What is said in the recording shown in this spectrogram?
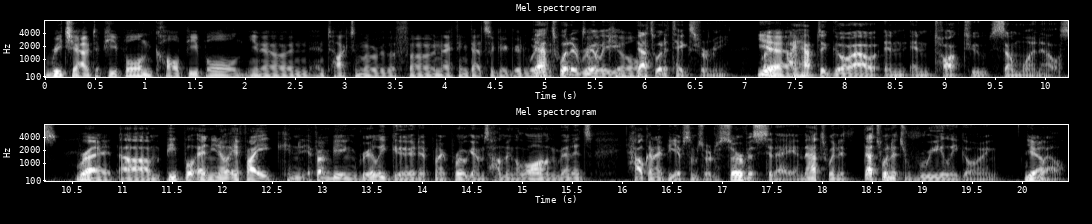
reach out to people and call people, you know, and, and talk to them over the phone. I think that's a good way. That's to, what it really. Like. That's what it takes for me. Like, yeah, I have to go out and and talk to someone else. Right. Um, people, and you know, if I can, if I'm being really good, if my program's humming along, then it's how can I be of some sort of service today? And that's when it's that's when it's really going yeah. well.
